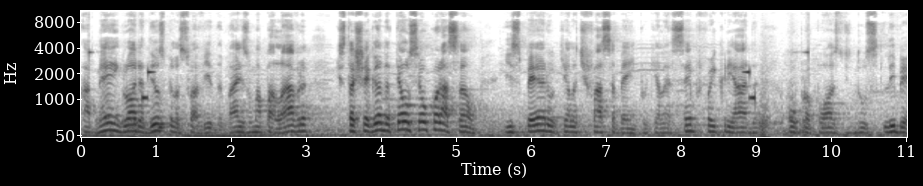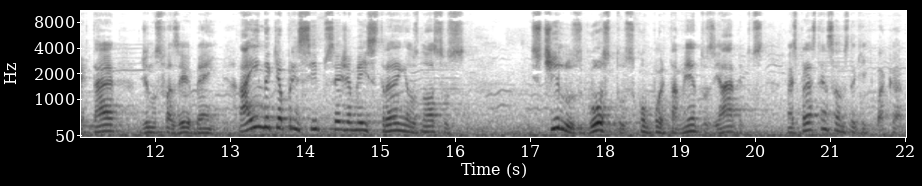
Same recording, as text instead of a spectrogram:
Amém. Glória a Deus pela sua vida. Mais uma palavra que está chegando até o seu coração. E espero que ela te faça bem, porque ela sempre foi criada com o propósito de nos libertar, de nos fazer bem. Ainda que a princípio seja meio estranha aos nossos estilos, gostos, comportamentos e hábitos, mas presta atenção nisso daqui que bacana.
